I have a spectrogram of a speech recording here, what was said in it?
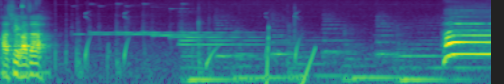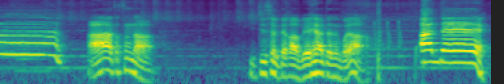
다시 가자. 아, 아 짜증나. 이 짓을 내가 왜 해야 되는 거야? 안 돼!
